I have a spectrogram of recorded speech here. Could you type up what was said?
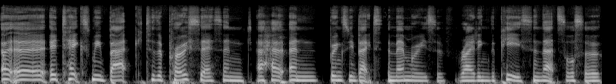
uh, it takes me back to the process and uh, and brings me back to the memories of writing the piece, and that's also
